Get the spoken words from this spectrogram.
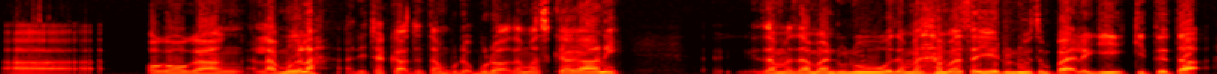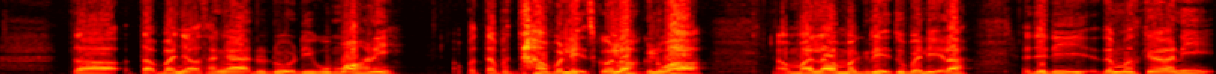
uh, orang-orang lama lah. Dia cakap tentang budak-budak zaman sekarang ni. Zaman-zaman dulu, zaman-zaman saya dulu sempat lagi, kita tak tak tak banyak sangat duduk di rumah ni petang-petang balik sekolah keluar. Ah, malam maghrib tu balik lah ah, Jadi zaman sekarang ni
